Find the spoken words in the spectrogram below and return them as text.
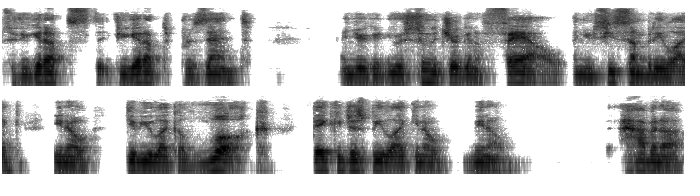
So if you get up, if you get up to present, and you you assume that you're going to fail, and you see somebody like you know give you like a look, they could just be like you know you know having a,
